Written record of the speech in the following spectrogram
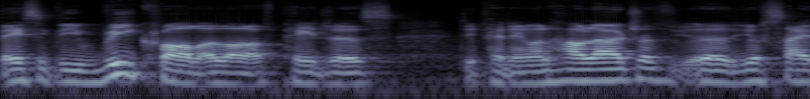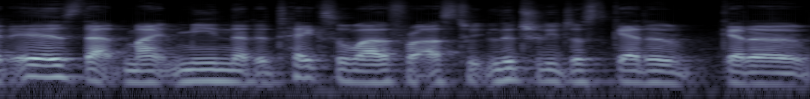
basically recrawl a lot of pages. Depending on how large of uh, your site is, that might mean that it takes a while for us to literally just get a get a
